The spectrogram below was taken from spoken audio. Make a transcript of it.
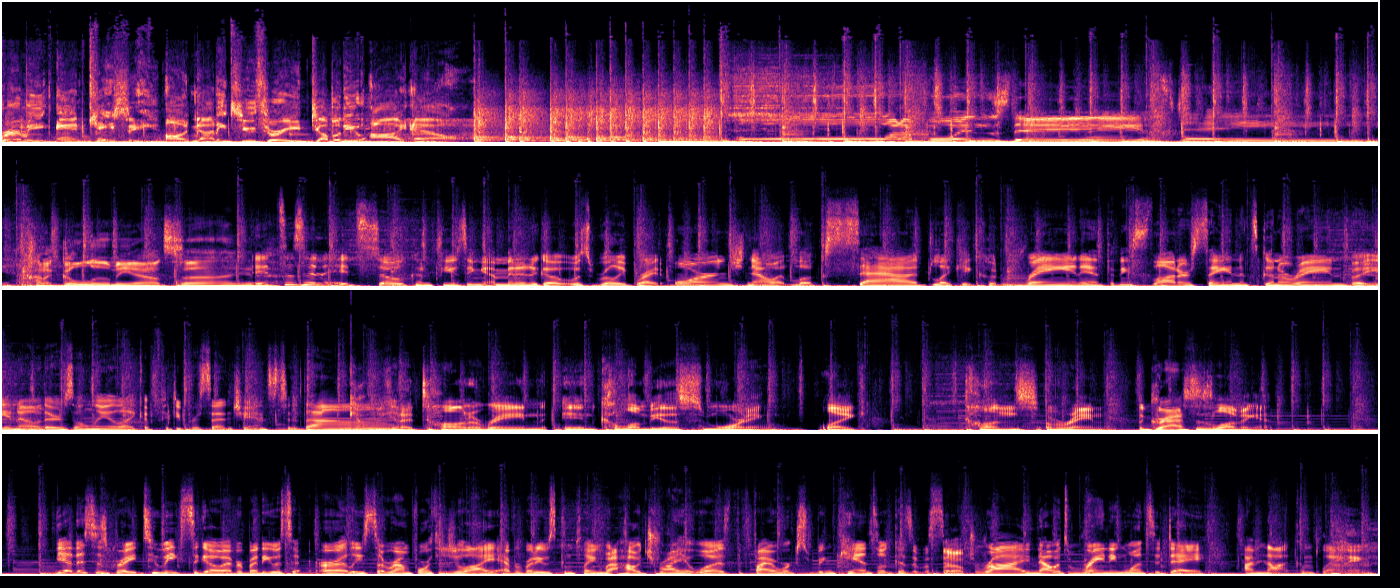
Remy and Casey on 92.3 WIL. Oh, what up, Wednesday? Day. Kind of gloomy outside. It doesn't, it's so confusing. A minute ago, it was really bright orange. Now it looks sad, like it could rain. Anthony Slaughter saying it's going to rain, but you know, there's only like a 50% chance to that. we got a ton of rain in Columbia this morning. Like, tons of rain. The grass is loving it. Yeah, this is great. Two weeks ago, everybody was, or at least around 4th of July, everybody was complaining about how dry it was. The fireworks were being canceled because it was so Yep. dry. Now it's raining once a day. I'm not complaining.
